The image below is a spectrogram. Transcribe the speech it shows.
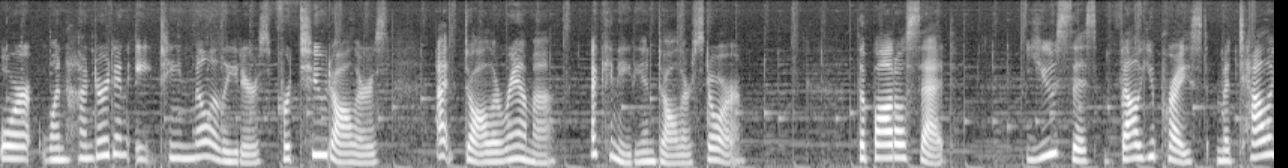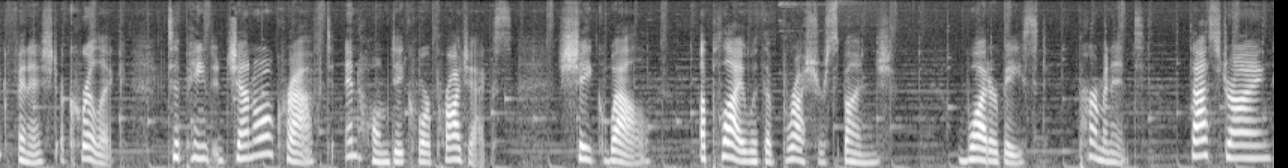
or 118 milliliters for $2 at Dollarama, a Canadian dollar store. The bottle said, Use this value priced metallic finished acrylic to paint general craft and home decor projects. Shake well. Apply with a brush or sponge. Water based, permanent, fast drying,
